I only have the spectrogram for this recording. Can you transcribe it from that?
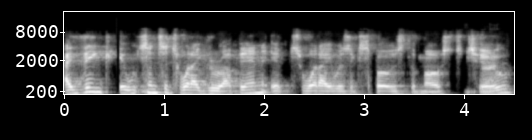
I think it, since it's what I grew up in, it's what I was exposed the most to.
